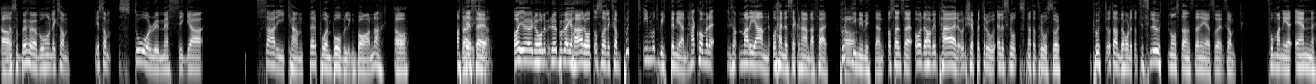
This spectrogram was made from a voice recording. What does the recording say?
Ja, Men så behöver hon liksom, det är som storymässiga sargkanter på en bowlingbana. ja Att det är så här, verkligen. oj, oj, nu, håller nu är vi på väg häråt och så liksom putt in mot mitten igen. Här kommer det liksom Marianne och hennes second hand-affär. Putt Ja. in i mitten och sen så här, åh, där har vi Per och köper tro, eller snott, snattar trosor. Putt åt andra hållet och till slut någonstans där nere så liksom, får man ner en,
